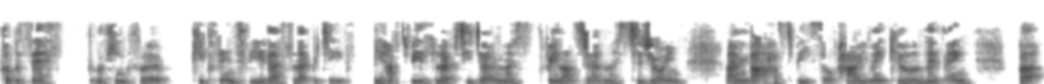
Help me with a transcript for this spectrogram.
publicists looking for people to interview their celebrities. You have to be a celebrity journalist, freelance journalist to join, and that has to be sort of how you make your living. But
